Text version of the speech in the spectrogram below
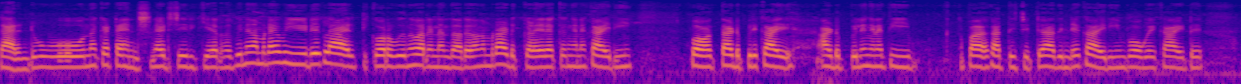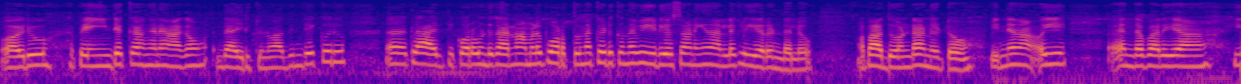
കറണ്ട് പോകുമെന്നൊക്കെ ടെൻഷൻ അടിച്ചിരിക്കുകയായിരുന്നു പിന്നെ നമ്മുടെ വീഡിയോ ക്ലാരിറ്റി കുറവ് എന്ന് പറയുന്നത് എന്താ പറയുക നമ്മുടെ അടുക്കളയിലൊക്കെ ഇങ്ങനെ കരി പുറത്ത് അടുപ്പിൽ കൈ അടുപ്പിൽ ഇങ്ങനെ തീ കത്തിച്ചിട്ട് അതിന്റെ കരിയും പുകയൊക്കെ ആയിട്ട് ഒരു പെയിന്റൊക്കെ അങ്ങനെ ആകെ ഇതായിരിക്കുന്നു. അതിന്റെയൊക്കെ ഒരു ക്ലാരിറ്റി കുറവുണ്ട്. കാരണം നമ്മൾ പുറത്തുനിന്നൊക്കെ എടുക്കുന്ന വീഡിയോസ് ആണെങ്കിൽ നല്ല ക്ലിയർ ഉണ്ടല്ലോ. അപ്പോൾ അതുകൊണ്ടാണ് കേട്ടോ പിന്നെ ഈ എന്താ പറയുക ഈ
